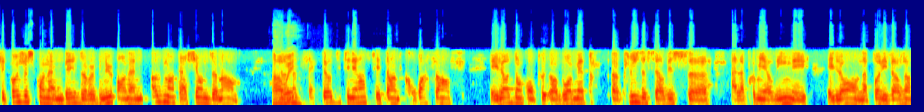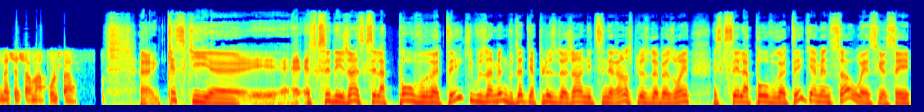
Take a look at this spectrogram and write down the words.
c'est pas juste qu'on a une baisse de revenus, on a une augmentation de demande. Ah dans oui? notre secteur d'itinérance, c'est en croissance. Et là, donc, on peut, on doit mettre euh, plus de services euh, à la première ligne et, et là, on n'a pas les argents nécessairement pour le faire. Euh, qu'est-ce qui euh, est-ce que c'est des gens est-ce que c'est la pauvreté qui vous amène? Vous dites qu'il y a plus de gens en itinérance plus de besoins est-ce que c'est la pauvreté qui amène ça ou est-ce que c'est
